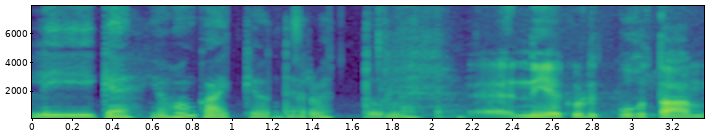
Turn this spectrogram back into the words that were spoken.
liike, johon kaikki on tervetulleet. Niin ja kun nyt puhutaan,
